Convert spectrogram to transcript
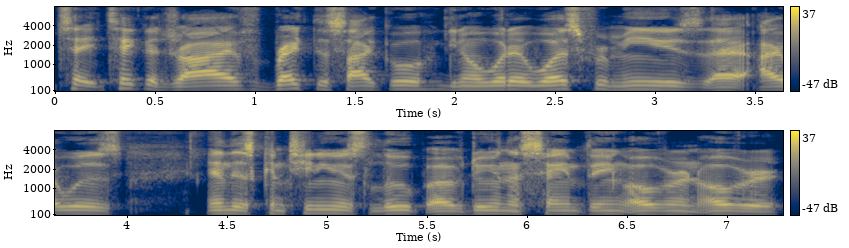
take, take a drive, break the cycle. You know, what it was for me is that I was in this continuous loop of doing the same thing over and over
